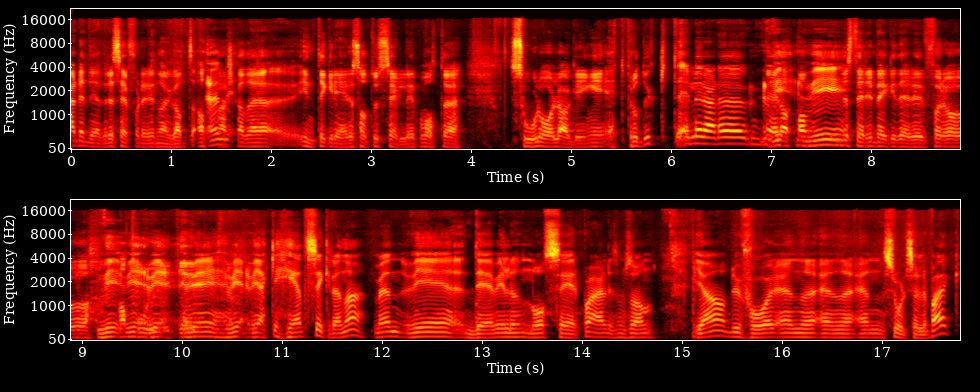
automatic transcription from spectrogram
Er det det dere ser for dere i Norge, at, at her skal det integreres at du selger på en måte sol og lagring i ett produkt, eller er det mer at man vi- investerer i begge deler for å Vi, ha to vi, vi, ulike vi, vi, vi er ikke helt sikre ennå, men vi, det vi nå ser på, er liksom sånn Ja, du får en, en, en solcellepark.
